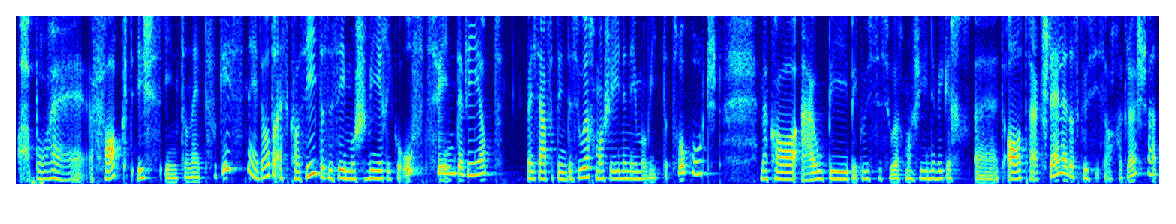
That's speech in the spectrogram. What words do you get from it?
Aber äh, Fakt ist, das Internet vergisst nicht. Oder? Es kann sein, dass es immer schwieriger aufzufinden wird, weil es einfach in den Suchmaschinen immer weiter zurückrutscht. Man kann auch bei, bei gewissen Suchmaschinen wirklich äh, die Anträge stellen, dass gewisse Sachen gelöscht werden.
